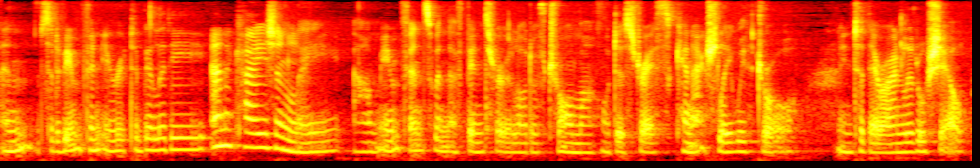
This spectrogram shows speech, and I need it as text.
and sort of infant irritability. And occasionally, um, infants, when they've been through a lot of trauma or distress, can actually withdraw into their own little shell.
